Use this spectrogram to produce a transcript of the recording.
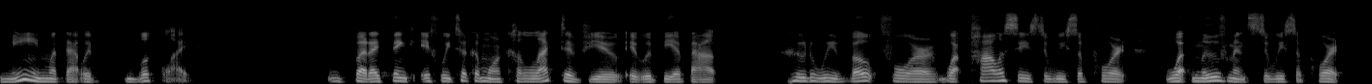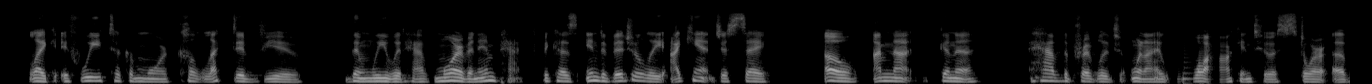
mean, what that would look like. But I think if we took a more collective view, it would be about who do we vote for? What policies do we support? What movements do we support? Like if we took a more collective view, then we would have more of an impact because individually, I can't just say, oh, I'm not going to have the privilege when I walk into a store of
